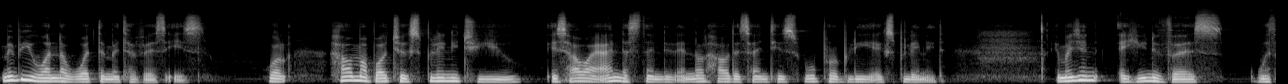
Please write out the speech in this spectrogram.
Maybe you wonder what the metaverse is. Well, how I'm about to explain it to you is how I understand it and not how the scientists will probably explain it. Imagine a universe with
